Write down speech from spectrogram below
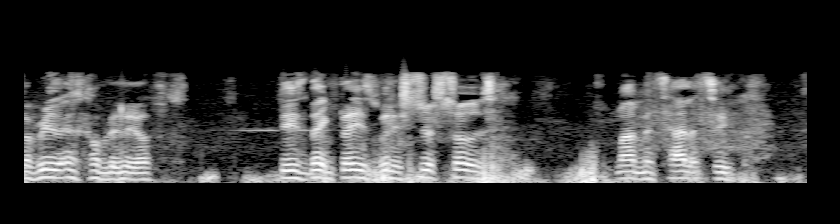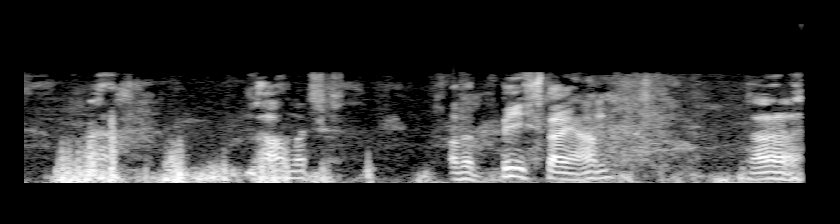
my breathing is completely off. These like days really just shows my mentality, uh, how much of a beast I am, uh,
